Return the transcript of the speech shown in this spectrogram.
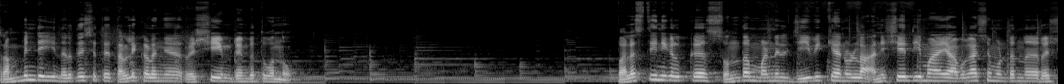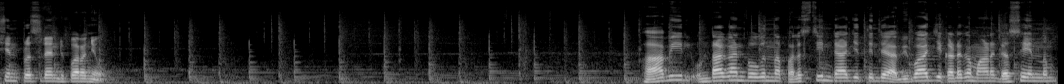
ട്രംപിന്റെ ഈ നിർദ്ദേശത്തെ തള്ളിക്കളഞ്ഞ് റഷ്യയും രംഗത്തു വന്നു. പലസ്തീനികൾക്ക് സ്വന്തം മണ്ണിൽ ജീവിക്കാനുള്ള അനിഷേധ്യമായ അവകാശമുണ്ടെന്ന് റഷ്യൻ പ്രസിഡന്റ് പറഞ്ഞു. ഭാവിയിൽ ഉണ്ടാകാൻ പോകുന്ന പലസ്തീൻ രാജ്യത്തിന്റെ അവിഭാജ്യ ഘടകമാണ് ഗസയെന്നും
